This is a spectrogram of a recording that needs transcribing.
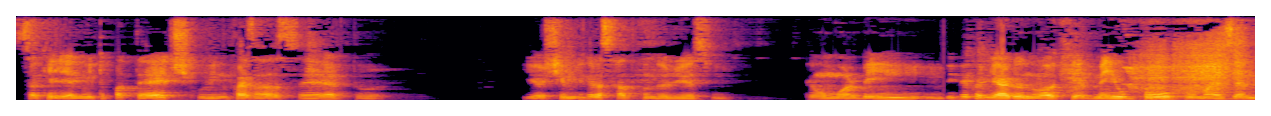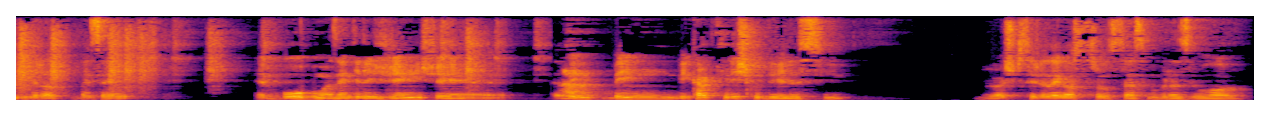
só que ele é muito patético e não faz nada certo. E eu achei muito engraçado quando eu li assim. Tem um humor bem, bem peculiar do Noah, que é meio bobo, mas é, mas é, é bobo, mas é inteligente. É, é bem, bem, bem característico dele, assim. Eu acho que seria legal se trouxesse no Brasil logo.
